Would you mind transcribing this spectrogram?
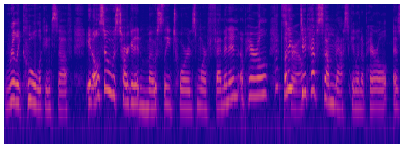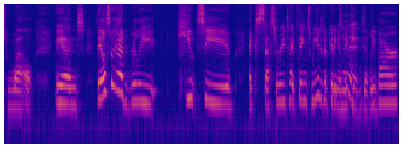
really cool looking stuff. It also was targeted mostly towards more feminine apparel, but true. it did have some masculine apparel as well. And they also had really cutesy accessory type things. We ended up getting a Mickey. Dilly Bar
